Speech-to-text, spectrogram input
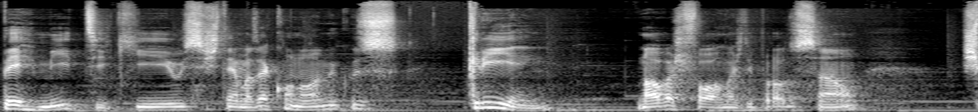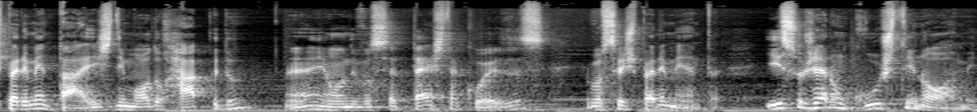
permite que os sistemas econômicos criem novas formas de produção experimentais de modo rápido, né, onde você testa coisas e você experimenta. Isso gera um custo enorme.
